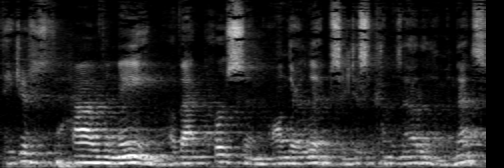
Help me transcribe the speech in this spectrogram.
they just have the name of that person on their lips. It just comes out of them. And that's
